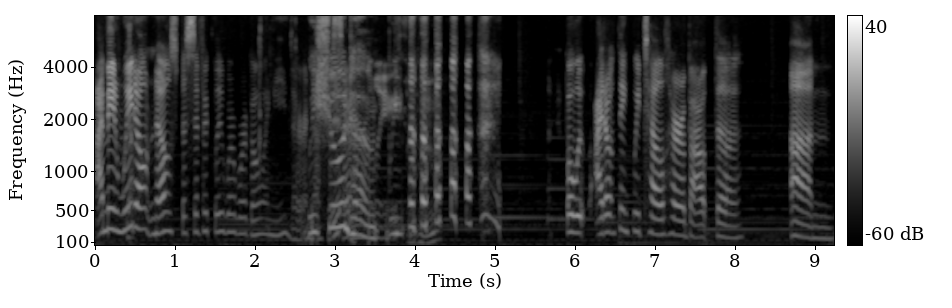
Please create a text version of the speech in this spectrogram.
I mean we Yeah. don't know specifically where we're going either. We sure don't. We- Mm-hmm. but we, I don't think we tell her about the, um.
